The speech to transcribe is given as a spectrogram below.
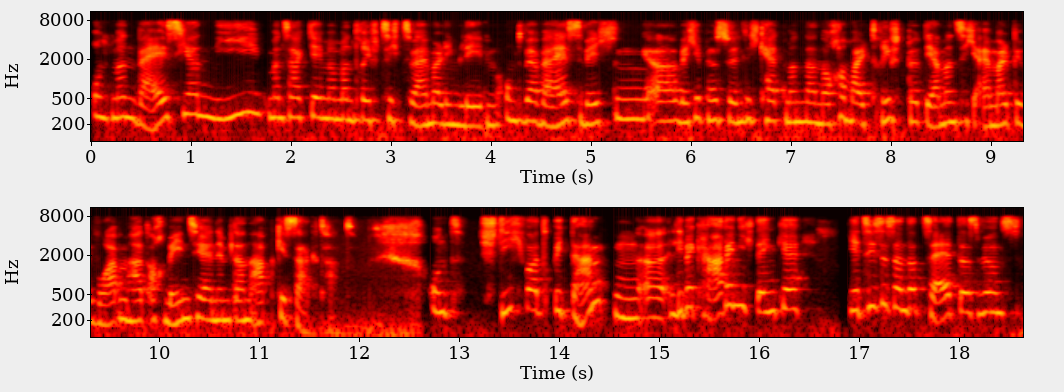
Und man weiß ja nie, man sagt ja immer, man trifft sich zweimal im Leben. Und wer weiß, welchen, äh, welche Persönlichkeit man dann noch einmal trifft, bei der man sich einmal beworben hat, auch wenn sie einem dann abgesagt hat. Und Stichwort bedanken. Äh, liebe Karin, ich denke, jetzt ist es an der Zeit, dass wir uns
